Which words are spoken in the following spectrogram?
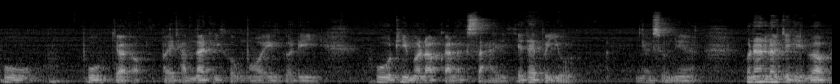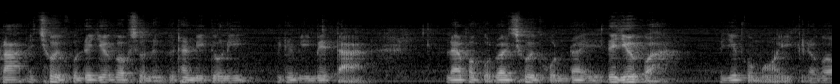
ผู้ผู้จะไปทำหน้าที่ของหมอเองก็ดี ผู้ที่มารับการรักษาจะได้ประโยชน์อย่างส่วนเนี้ยเพราะฉะนั้นเราจะเห็นว่าพระช่วยคนได้เยอะก็ส่วนหนึ่งคือท่านมีตัวนี้ คือท่ามีเมตตา แล้วปรากฏว่าช่วยคนได้ได้เยอะกว่าได้เยอะกว่าหมออีก แล้วก็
